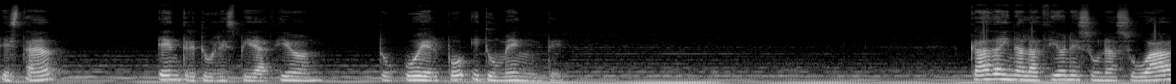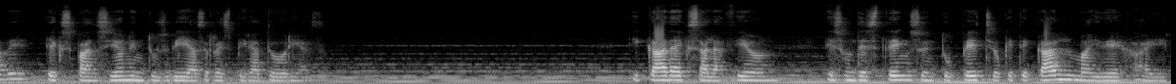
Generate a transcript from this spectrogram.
está entre tu respiración, tu cuerpo y tu mente. Cada inhalación es una suave expansión en tus vías respiratorias y cada exhalación es un descenso en tu pecho que te calma y deja ir.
